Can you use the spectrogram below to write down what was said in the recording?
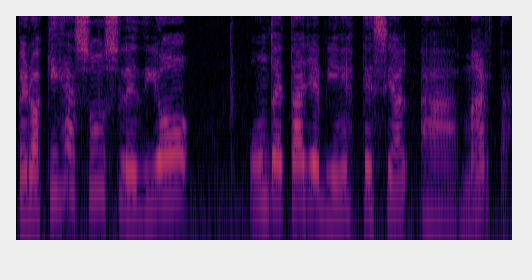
pero aquí Jesús le dio un detalle bien especial a Marta.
